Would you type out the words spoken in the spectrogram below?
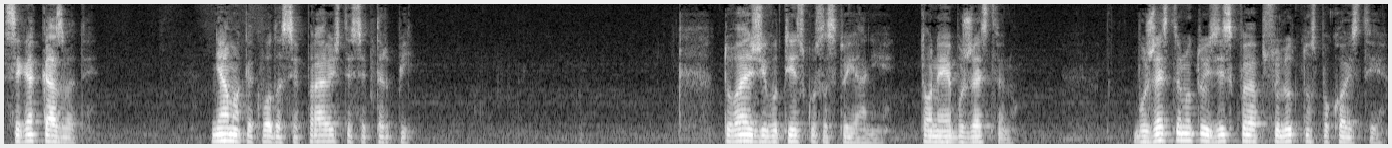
Сега казвате. Няма какво да се прави, ще се търпи. Това е животинско състояние. То не е божествено. Божественото изисква абсолютно спокойствие.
